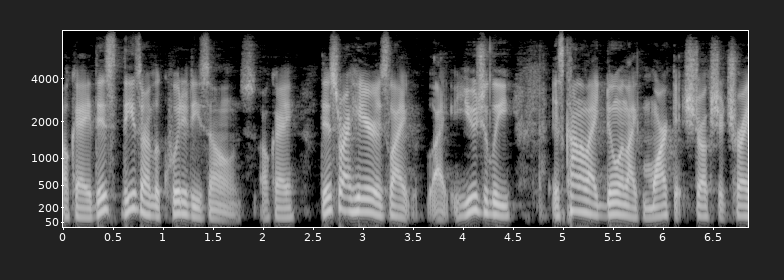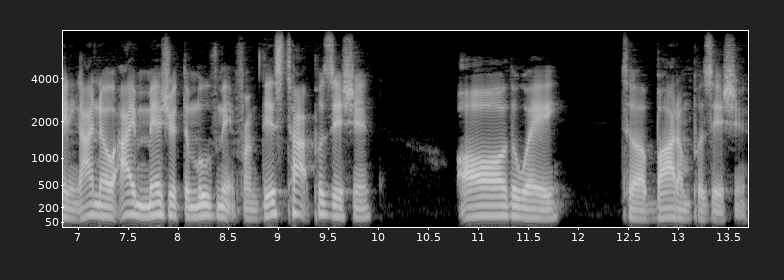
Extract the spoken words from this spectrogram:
Okay, this these are liquidity zones. Okay, this right here is like like usually it's kind of like doing like market structure trading. I know I measured the movement from this top position all the way to a bottom position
